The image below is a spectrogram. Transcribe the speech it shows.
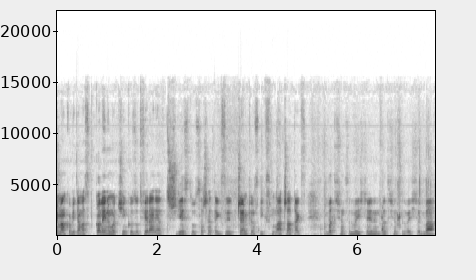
Siemanko, witam Was w kolejnym odcinku z otwierania 30 saszetek z Champions League Match Attacks 2021-2022.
